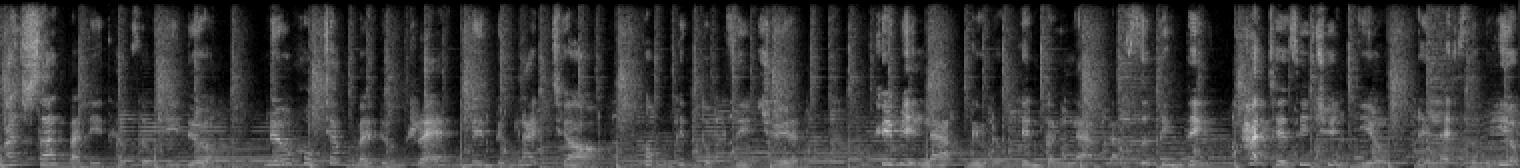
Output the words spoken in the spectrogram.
quan sát và đi theo dấu đi đường. Nếu không chắc về đường rẽ nên đứng lại chờ, không tiếp tục di chuyển. Khi bị lạc, điều đầu tiên cần làm là giữ bình tĩnh, hạn chế di chuyển nhiều, để lại dấu hiệu,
